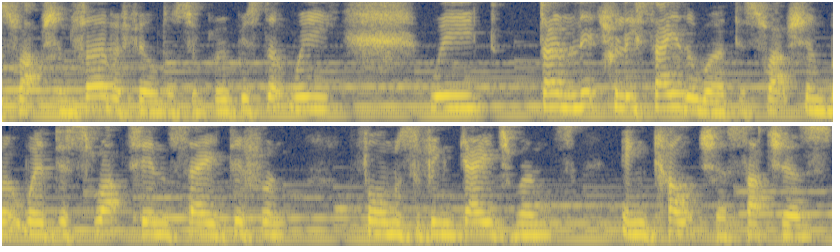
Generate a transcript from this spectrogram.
Disruption Furtherfield as a group is that we we don't literally say the word disruption, but we're disrupting, say, different forms of engagement in culture, such as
